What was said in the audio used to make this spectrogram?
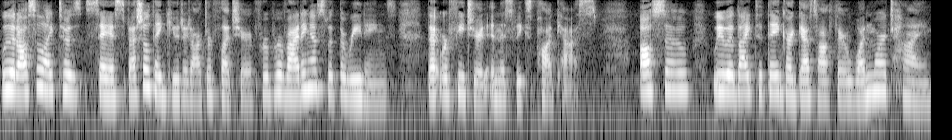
We would also like to say a special thank you to Dr. Fletcher for providing us with the readings that were featured in this week's podcast. Also, we would like to thank our guest author one more time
